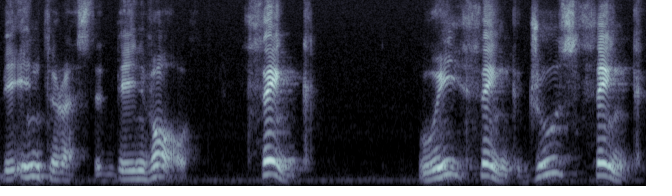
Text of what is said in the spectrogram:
be interested, be involved, think. We think, Jews think,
